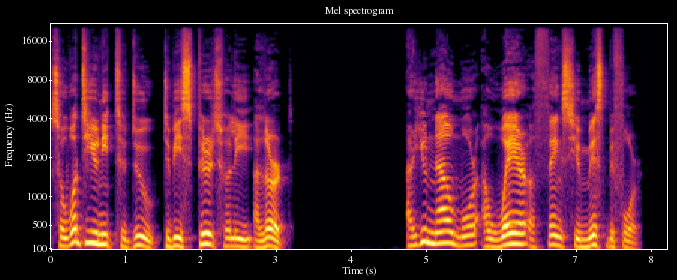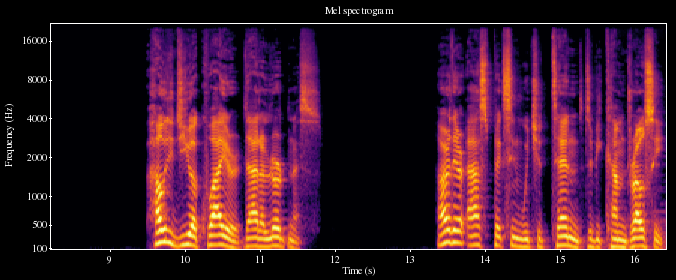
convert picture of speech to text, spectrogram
So, what do you need to do to be spiritually alert? Are you now more aware of things you missed before? How did you acquire that alertness? Are there aspects in which you tend to become drowsy?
